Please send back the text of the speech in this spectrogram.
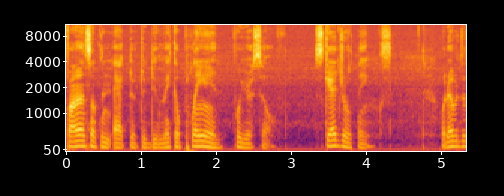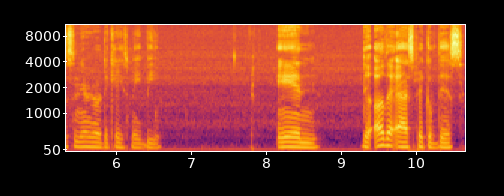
Find something active to do. Make a plan for yourself. Schedule things. Whatever the scenario or the case may be. And the other aspect of this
